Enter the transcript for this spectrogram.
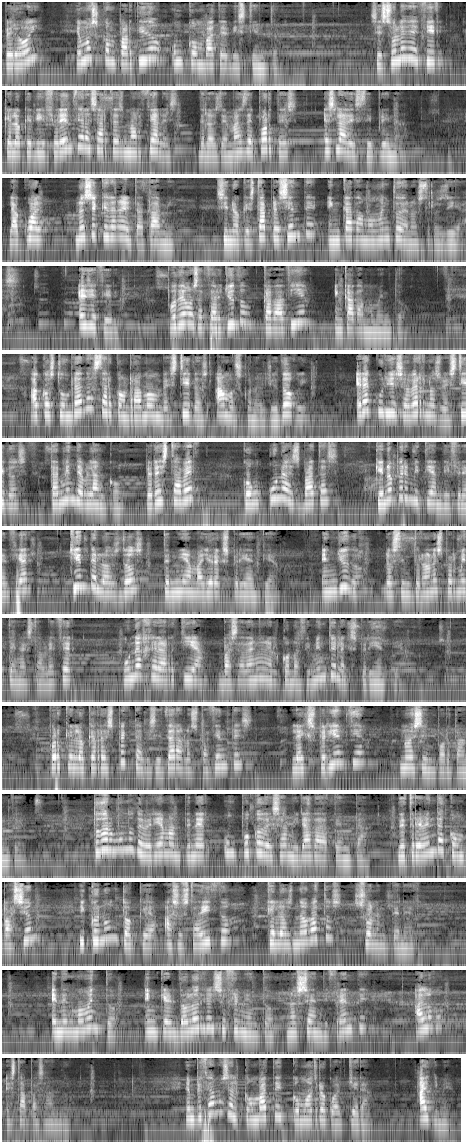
pero hoy hemos compartido un combate distinto. Se suele decir que lo que diferencia las artes marciales de los demás deportes es la disciplina, la cual no se queda en el tatami, sino que está presente en cada momento de nuestros días. Es decir, podemos hacer judo cada día, en cada momento. Acostumbrada a estar con Ramón vestidos ambos con el judogi, era curioso vernos vestidos también de blanco, pero esta vez con unas batas que no permitían diferenciar quién de los dos tenía mayor experiencia. En judo, los cinturones permiten establecer una jerarquía basada en el conocimiento y la experiencia. Porque en lo que respecta a visitar a los pacientes, la experiencia no es importante. Todo el mundo debería mantener un poco de esa mirada atenta, de tremenda compasión y con un toque asustadizo que los novatos suelen tener. En el momento en que el dolor y el sufrimiento nos sean diferentes, algo está pasando. Empezamos el combate como otro cualquiera, Ayme.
